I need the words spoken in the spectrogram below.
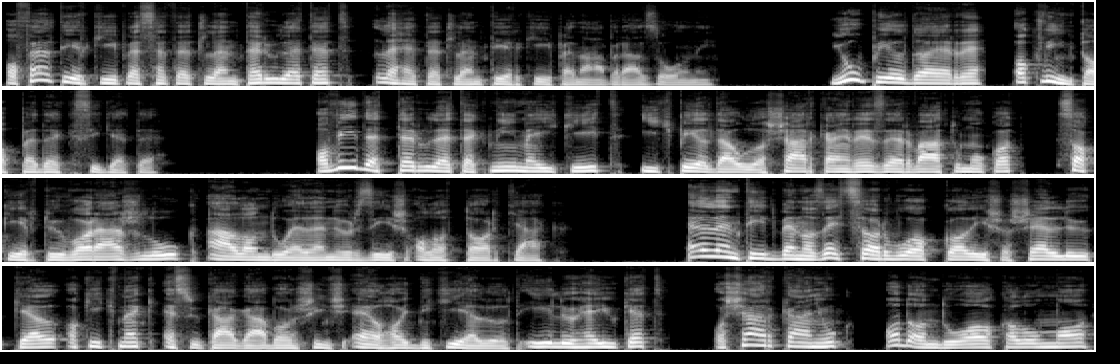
A feltérképezhetetlen területet lehetetlen térképen ábrázolni. Jó példa erre a Quintappedek szigete. A védett területek némelyikét, így például a sárkányrezervátumokat szakértő varázslók állandó ellenőrzés alatt tartják. Ellentétben az egyszarvúakkal és a sellőkkel, akiknek eszükágában sincs elhagyni kijelölt élőhelyüket, a sárkányok adandó alkalommal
